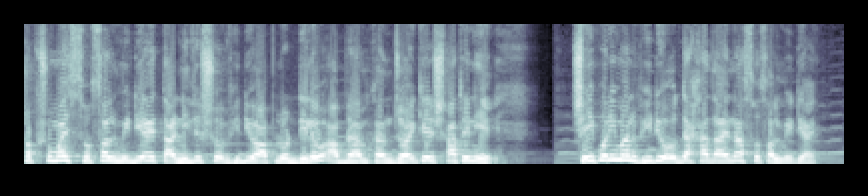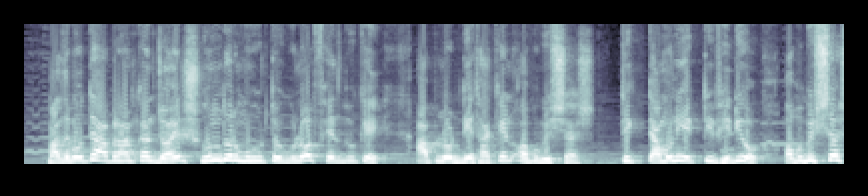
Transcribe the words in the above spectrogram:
সবসময় সোশ্যাল মিডিয়ায় তার নিজস্ব ভিডিও আপলোড দিলেও আব্রাহাম খান জয়কে সাথে নিয়ে সেই পরিমাণ ভিডিও দেখা যায় না সোশ্যাল মিডিয়ায়। মাঝে মধ্যে আব্রাহাম খান জয়ের সুন্দর মুহূর্তগুলো ফেসবুকে আপলোড দিয়ে থাকেন অপবিশ্বাস। ঠিক তেমনই একটি ভিডিও অপবিশ্বাস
